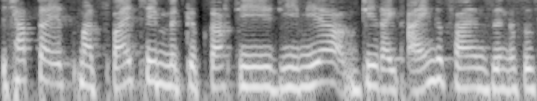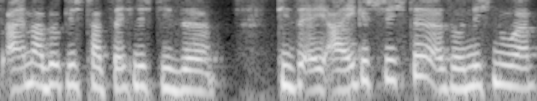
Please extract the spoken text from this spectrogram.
ich habe da jetzt mal zwei Themen mitgebracht, die die mir direkt eingefallen sind. Das ist einmal wirklich tatsächlich diese diese AI-Geschichte, also nicht nur,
